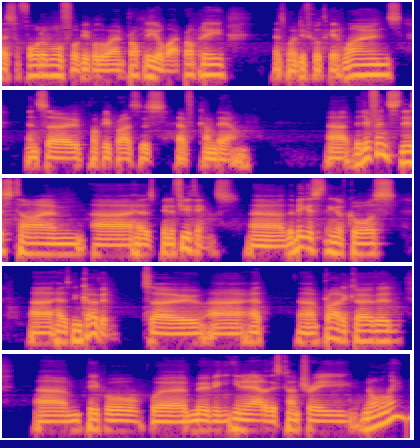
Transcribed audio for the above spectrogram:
less affordable for people to own property or buy property. It's more difficult to get loans. And so property prices have come down. Uh, the difference this time uh, has been a few things. Uh, the biggest thing, of course, uh, has been COVID. So uh, at prior to COVID, um, people were moving in and out of this country normally,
